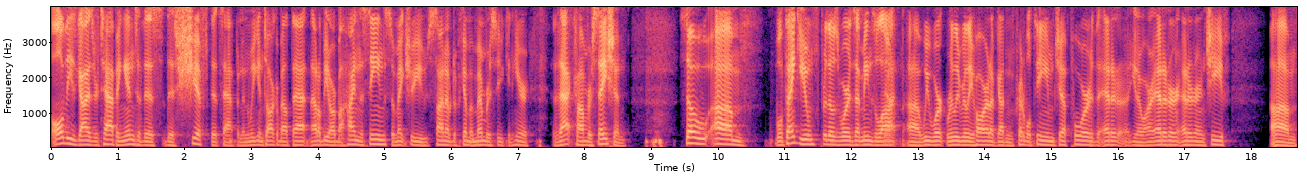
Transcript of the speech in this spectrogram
all these guys are tapping into this this shift that's happened and we can talk about that. That'll be our behind the scenes, so make sure you sign up to become a member so you can hear that conversation. So, um well, thank you for those words. That means a lot. Yeah. Uh, we work really, really hard. I've got an incredible team. Jeff Poor, the editor, you know, our editor, editor in chief. Um,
